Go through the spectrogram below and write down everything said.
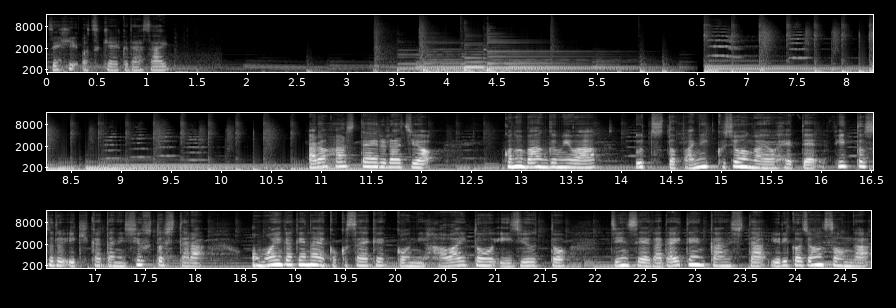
是非お付き合いください。アロハスタイルラジオ。この番組はうつとパニック障害を経てフィットする生き方にシフトしたら思いがけない国際結婚にハワイ島移住と人生が大転換したゆりこ・ジョンソンが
